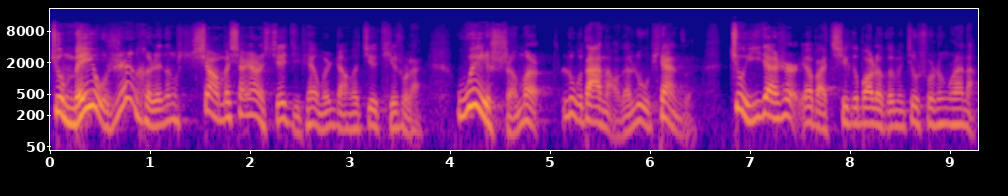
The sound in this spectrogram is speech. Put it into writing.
就没有任何人能像模像样写几篇文章和就提出来，为什么录大脑的录片子就一件事要把七个爆料革命就说成共产党。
